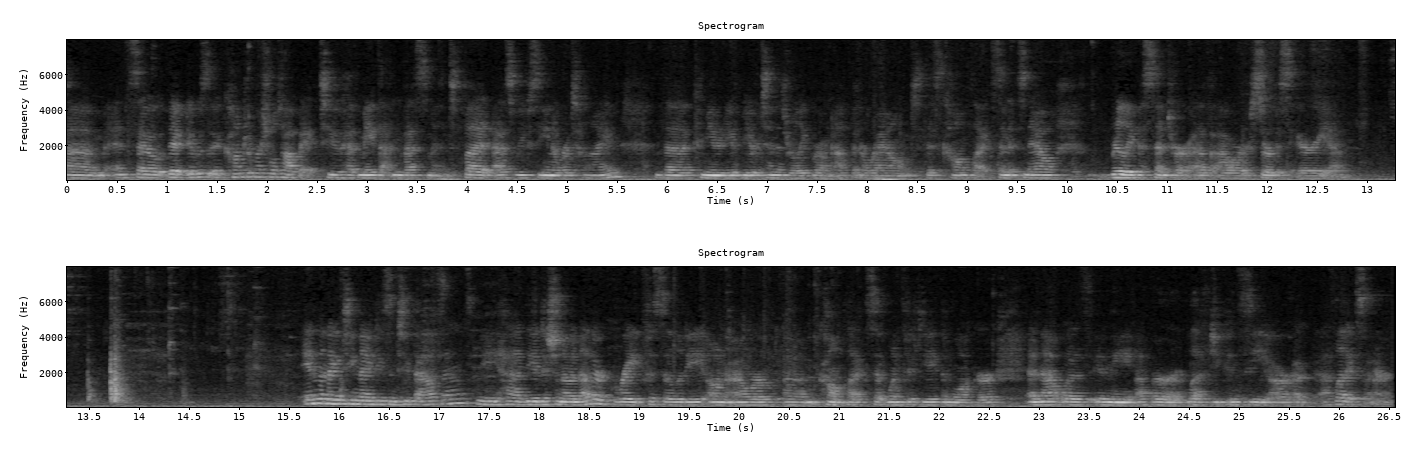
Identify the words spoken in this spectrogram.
um, and so it was a controversial topic to have made that investment. But as we've seen over time, the community of Beaverton has really grown up and around this complex, and it's now really the center of our service area. In the 1990s and 2000s, we had the addition of another great facility on our um, complex at 158th and Walker, and that was in the upper left, you can see our athletic center.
